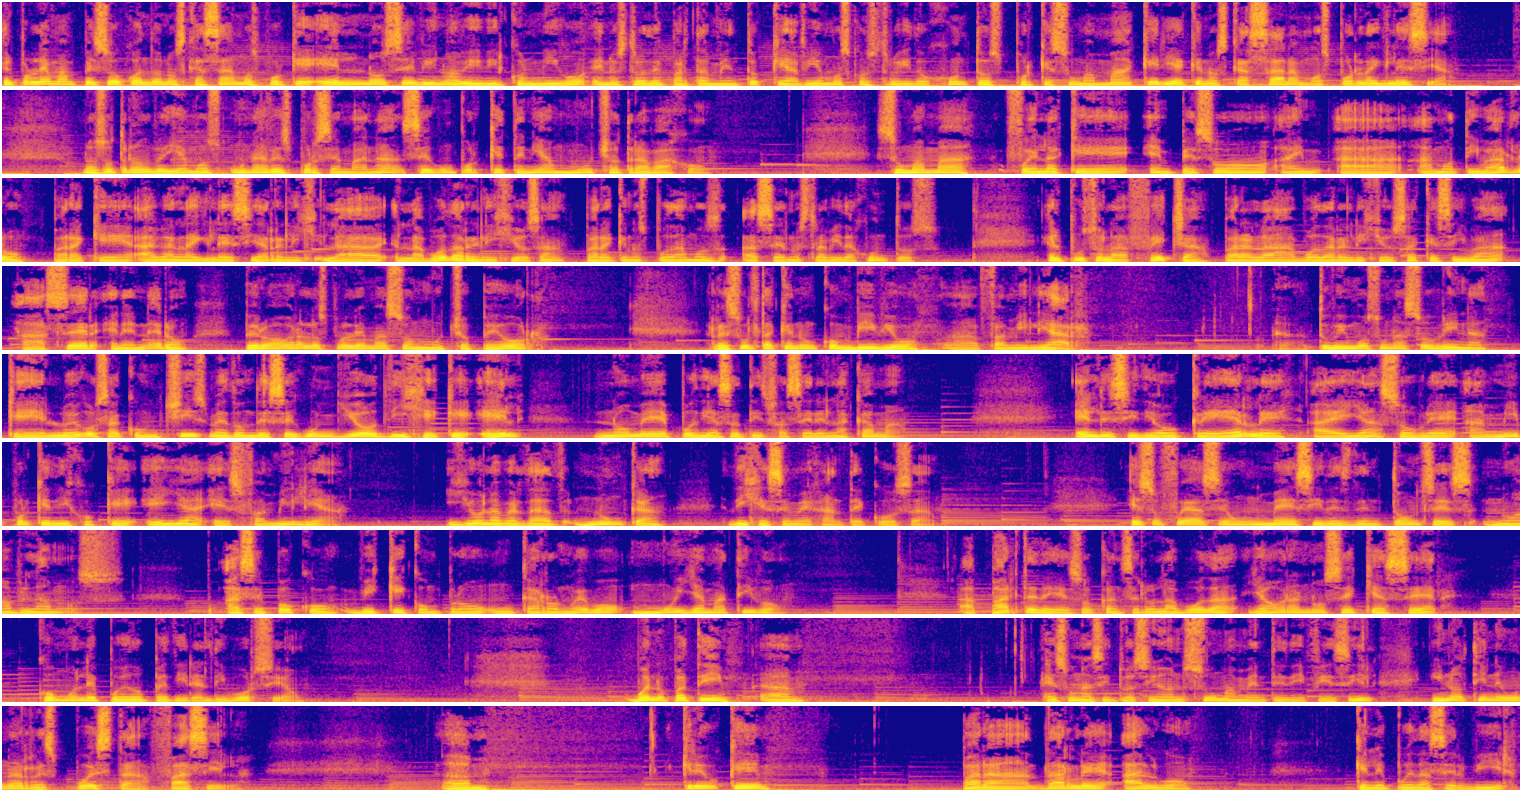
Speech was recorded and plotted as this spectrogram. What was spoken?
El problema empezó cuando nos casamos porque él no se vino a vivir conmigo en nuestro departamento que habíamos construido juntos porque su mamá quería que nos casáramos por la iglesia. Nosotros nos veíamos una vez por semana según porque tenía mucho trabajo. Su mamá fue la que empezó a, motivarlo para que haga la iglesia, la, boda religiosa, para que nos podamos hacer nuestra vida juntos. Él puso la fecha para la boda religiosa que se iba a hacer en enero, pero ahora los problemas son mucho peor. Resulta que en un convivio ah, familiar tuvimos una sobrina que luego sacó un chisme donde según yo dije que él no me podía satisfacer en la cama. Él decidió creerle a ella sobre a mí porque dijo que ella es familia. Y yo la verdad nunca dije semejante cosa. Eso fue hace un mes y desde entonces no hablamos. Hace poco vi que compró un carro nuevo muy llamativo. Aparte de eso, canceló la boda y ahora no sé qué hacer. ¿Cómo le puedo pedir el divorcio? Bueno, Pati, es una situación sumamente difícil y no tiene una respuesta fácil. creo que para darle algo que le pueda servir,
